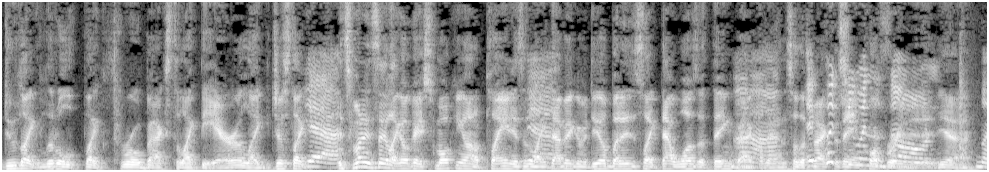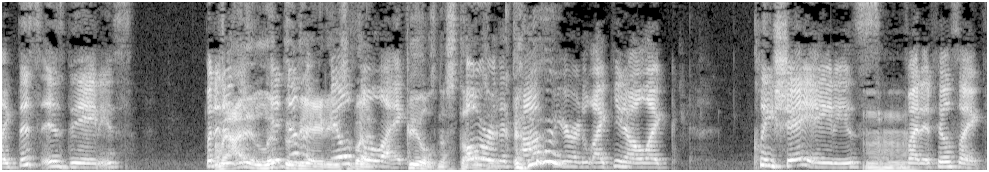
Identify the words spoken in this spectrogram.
do like little like throwbacks to like the era, like just like Yeah. it's funny to say like okay, smoking on a plane isn't like that big of a deal, but it's like that was a thing back Uh-huh. then. So the It fact that they you in the incorporated it, yeah. Like this is the '80s. But I mean, I didn't live through the 80s, feel but so, it like, feels nostalgic. over the top for your like you know like cliche '80s, Mhm. but it feels like.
